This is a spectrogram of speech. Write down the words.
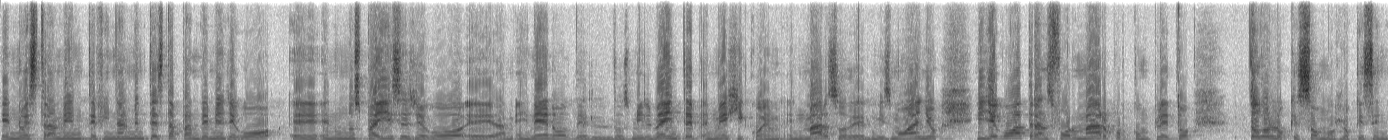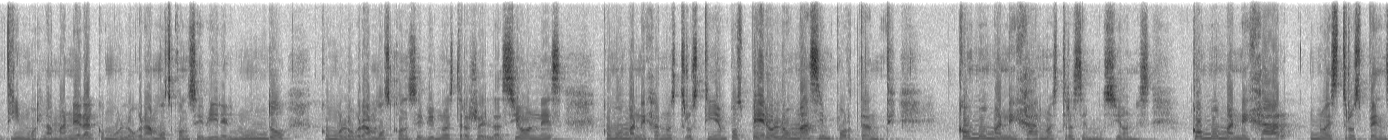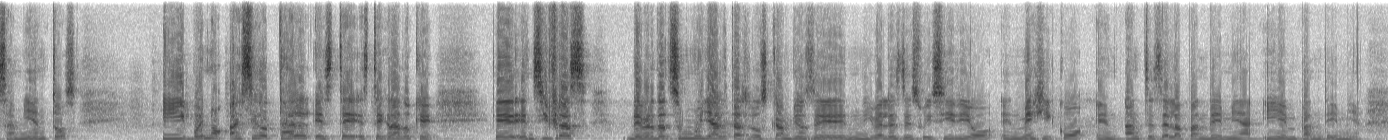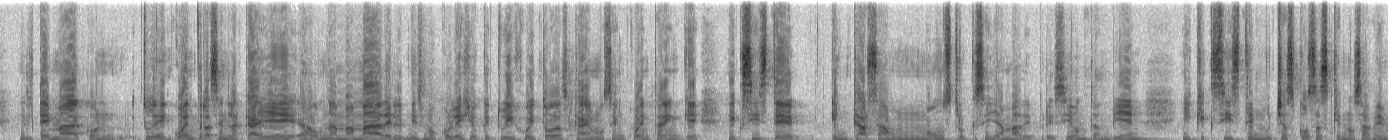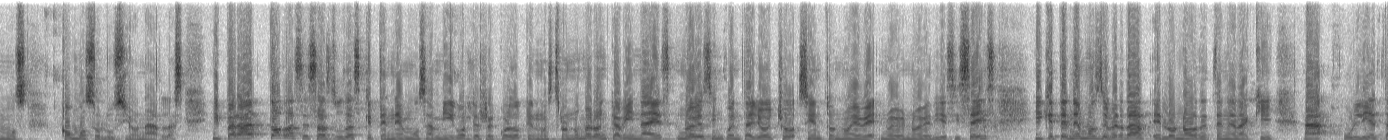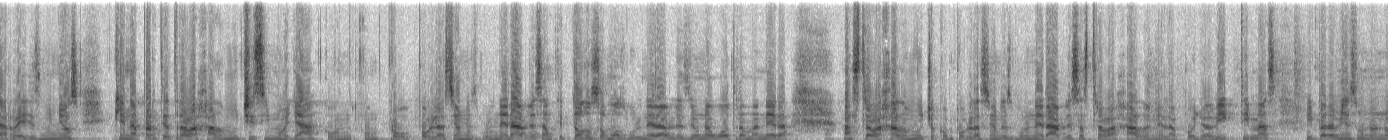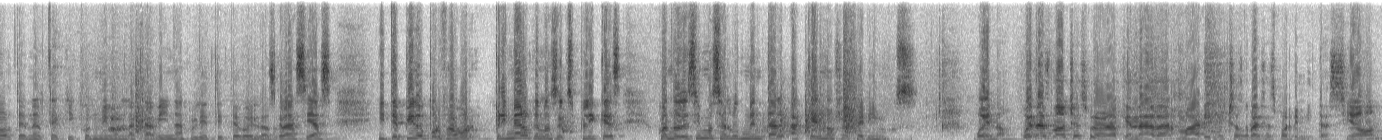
en nuestra mente. Finalmente esta pandemia llegó eh, en unos países, llegó eh, enero del 2020, en México en, en marzo del mismo año, y llegó a transformar por completo todo lo que somos, lo que sentimos, la manera como logramos concebir el mundo, cómo logramos concebir nuestras relaciones, cómo manejar nuestros tiempos, pero lo más importante, cómo manejar nuestras emociones, cómo manejar nuestros pensamientos. Y bueno, ha sido tal este, este grado que eh, en cifras de verdad son muy altas los cambios de niveles de suicidio en México en, antes de la pandemia y en pandemia. El tema con tú encuentras en la calle a una mamá del mismo colegio que tu hijo y todas caemos en cuenta en que existe en casa un monstruo que se llama depresión también y que existen muchas cosas que no sabemos cómo solucionarlas. Y para todas esas dudas que tenemos, amigos, les recuerdo que nuestro número en cabina es 958-109-9916 y que tenemos de verdad el honor de tener aquí a Julieta Reyes Muñoz, quien aparte ha trabajado muchísimo ya con, con poblaciones vulnerables, aunque todos somos vulnerables de una u otra manera, has trabajado mucho con poblaciones vulnerables, has trabajado en el apoyo a víctimas y para mí es un honor tenerte aquí conmigo en la cabina, Julieta, y te doy las gracias. Y te pido, por favor, primero que nos expliques, cuando decimos salud mental, ¿a qué nos referimos? Bueno, buenas noches, primero que nada. Mari, muchas gracias por la invitación.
